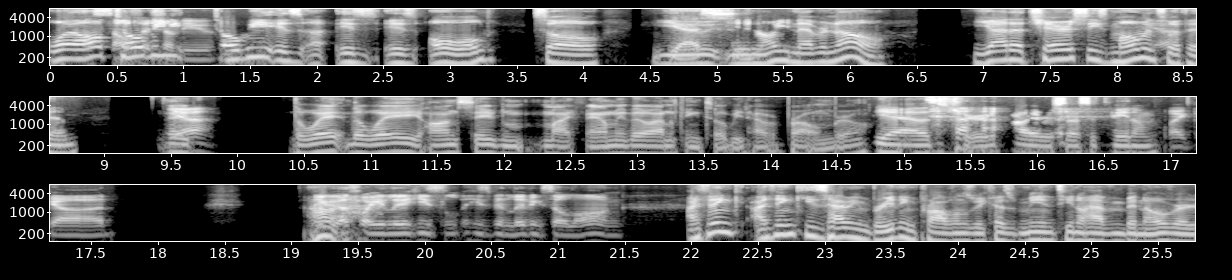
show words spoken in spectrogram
Well, How selfish of Toby. Toby is uh, is is old, so you Yes. you know you never know. You gotta cherish these moments Yeah. with him. Hey, yeah. The way the way Han saved my family though, I don't think Toby'd have a problem, bro. Yeah, that's true. You probably resuscitate him. My God. I, Maybe that's why he li- he's he's been living so long. I think I think he's having breathing problems because me and Tino haven't been over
